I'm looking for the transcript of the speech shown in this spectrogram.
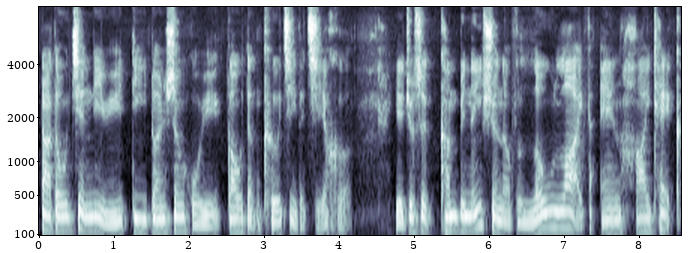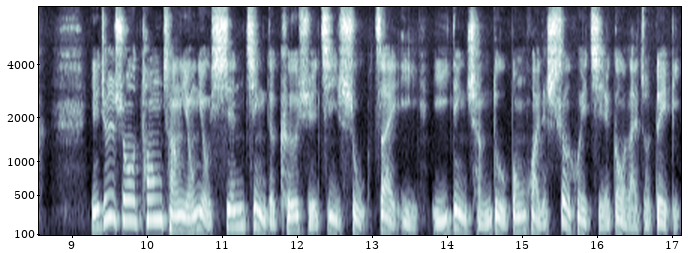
大都建立于低端生活与高等科技的结合。也就是 combination of low life and high tech，也就是说，通常拥有先进的科学技术，在以一定程度崩坏的社会结构来做对比。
